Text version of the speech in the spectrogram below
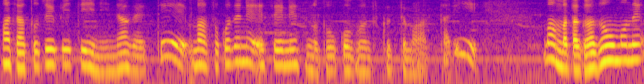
まあ、チャット GPT に投げて、まあ、そこでね SNS の投稿文作ってもらったり、まあ、また画像もね、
